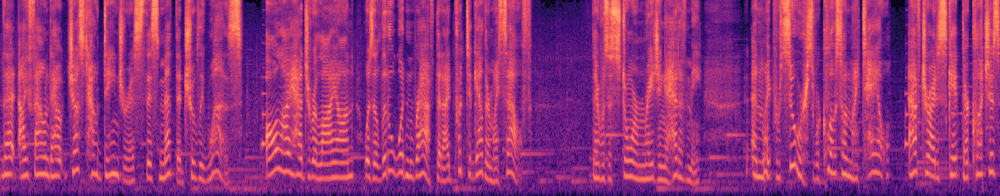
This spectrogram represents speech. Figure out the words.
that I found out just how dangerous this method truly was. All I had to rely on was a little wooden raft that I'd put together myself. There was a storm raging ahead of me, and my pursuers were close on my tail. After I'd escaped their clutches,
